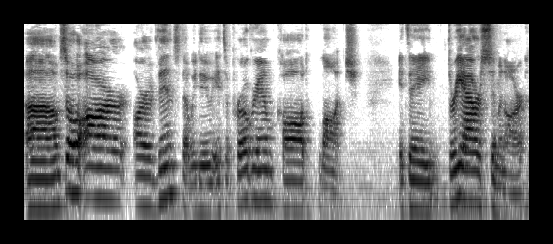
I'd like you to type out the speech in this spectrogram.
Um, so our our events that we do, it's a program called Launch. It's a three-hour seminar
